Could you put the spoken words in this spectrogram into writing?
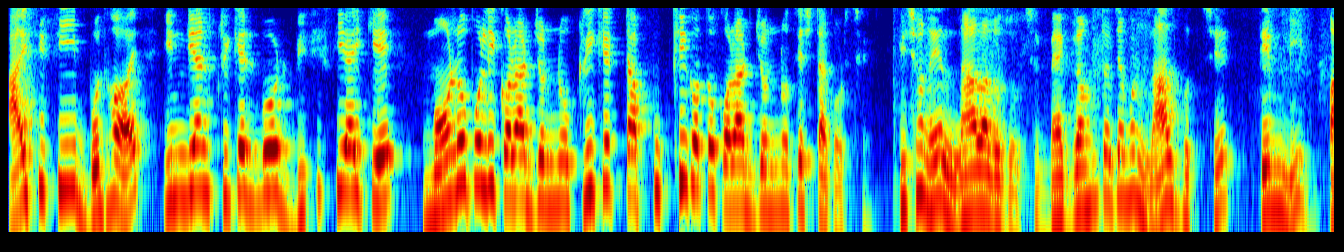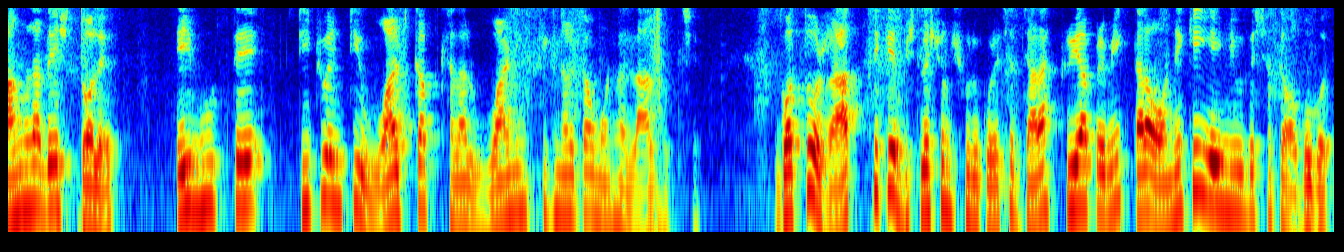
আইসিসি বোধহয় ইন্ডিয়ান ক্রিকেট বোর্ড বিসিসিআইকে মনোপলি করার জন্য, ক্রিকেটটা পুক্ষিগত করার জন্য চেষ্টা করছে। পিছনে লাল আলো জ্বলছে। ব্যাকগ্রাউন্ডটা যেমন লাল হচ্ছে, তেমনি বাংলাদেশ দলের এই মুহূর্তে টি টোয়েন্টি ওয়ার্ল্ড কাপ খেলার ওয়ার্নিং সিগন্যালটাও মনে হয় লাল হচ্ছে। গত রাত থেকে বিশ্লেষণ শুরু করেছে যারা ক্রীড়াপ্রেমিক, তারা অনেকেই এই নিউজের সাথে অবগত।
